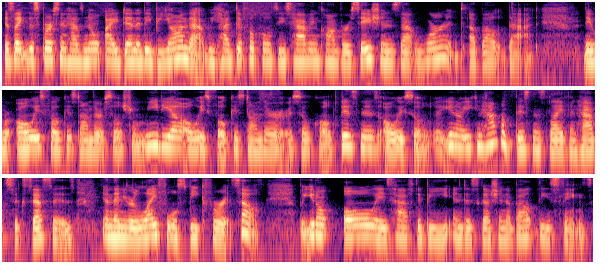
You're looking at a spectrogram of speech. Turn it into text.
It's like this person has no identity beyond that. We had difficulties having conversations that weren't about that. They were always focused on their social media always focused on their so-called business always so you know you can have a business life and have successes and then your life will speak for itself. But you don't always have to be in discussion about these things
